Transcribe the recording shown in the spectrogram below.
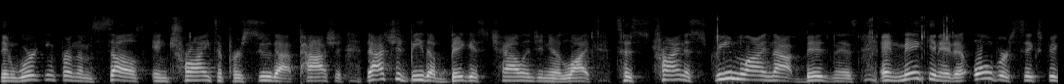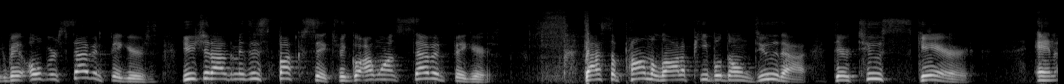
than working for themselves and trying to pursue that passion. That should be the biggest challenge in your life to trying to streamline that business and making it over six figure, over seven figures. You should have them as this fuck six figure. I want seven seven figures. That's the problem. A lot of people don't do that. They're too scared. And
